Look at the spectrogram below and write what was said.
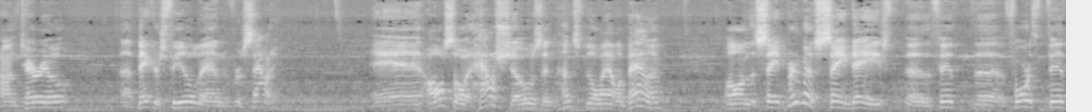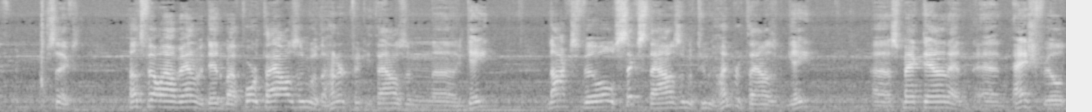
Ontario, uh, Bakersfield, and Visalia. And also at house shows in Huntsville, Alabama, on the same, pretty much the same days, uh, the fifth, the fourth, fifth, sixth. Huntsville, Alabama we did about 4,000 with 150,000 uh, gate. Knoxville, 6,000 with 200,000 gate. Uh, SmackDown at, at, Asheville,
